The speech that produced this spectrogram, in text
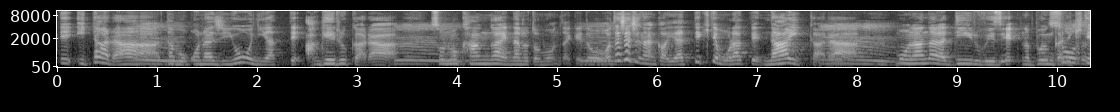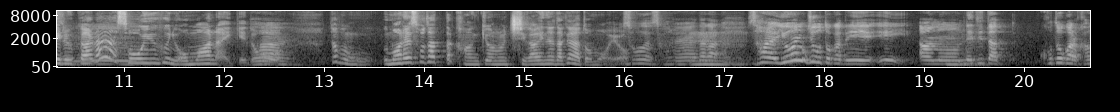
ていたら、うん。多分同じようにやってあげるから、うん。その考えになると思うんだけど、うん。私たちなんかはやってきてもらってないから、うん。もうなんなら「ディール・ウィズ・の文化で来てるからそう,、いうふうに思わないけど、はい。多分生まれ育った環境の違いなだけだと思うよ。そうですかね、うんだからさ4畳とかでえあの、うん。寝てたことから考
